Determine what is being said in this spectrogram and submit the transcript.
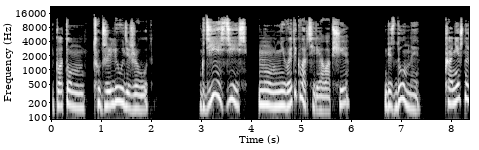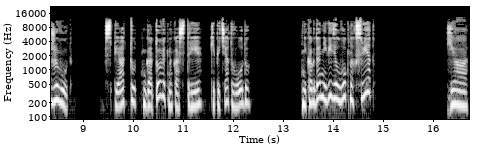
И потом, тут же люди живут. Где здесь? Ну, не в этой квартире, а вообще. Бездомные. Конечно, живут. Спят тут, готовят на костре, кипятят воду. Никогда не видел в окнах свет? Я...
